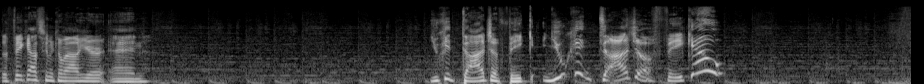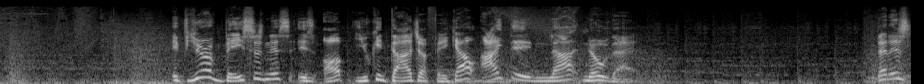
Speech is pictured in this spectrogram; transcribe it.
The fake out's gonna come out here and you could dodge a fake you could dodge a fake out? If your evasiveness is up, you can dodge a fake out? I did not know that. That is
